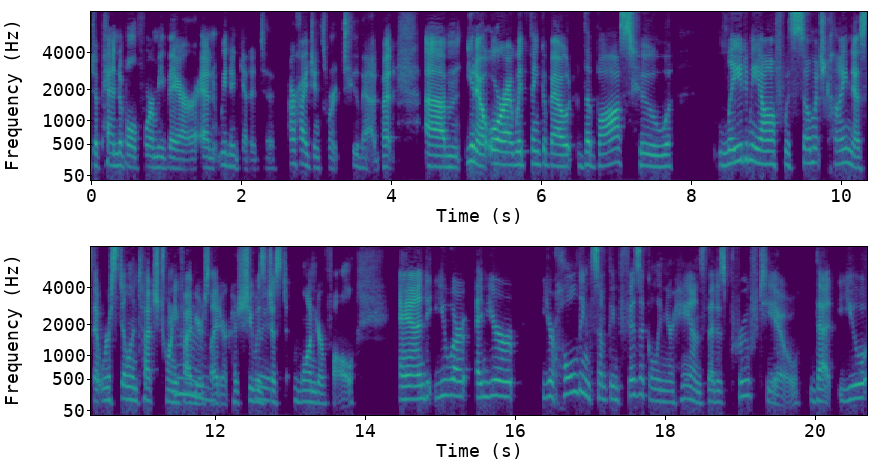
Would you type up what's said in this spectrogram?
dependable for me there. And we didn't get into our hijinks weren't too bad. But um, you know, or I would think about the boss who laid me off with so much kindness that we're still in touch 25 mm. years later because she was just wonderful. And you are and you're you're holding something physical in your hands that is proof to you that you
